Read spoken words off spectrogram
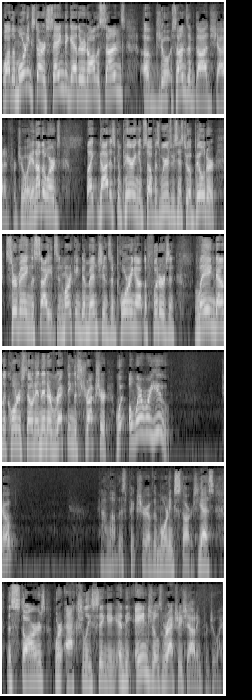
While the morning stars sang together and all the sons of, jo- sons of God shouted for joy. In other words, like God is comparing himself, as Wiersbe says, to a builder surveying the sites and marking dimensions and pouring out the footers and laying down the cornerstone and then erecting the structure. Oh, where were you, Job? And I love this picture of the morning stars. Yes, the stars were actually singing and the angels were actually shouting for joy.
